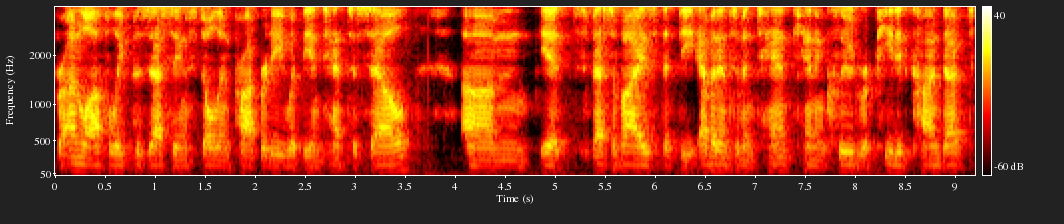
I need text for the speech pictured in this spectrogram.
for unlawfully possessing stolen property with the intent to sell. Um, it specifies that the evidence of intent can include repeated conduct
